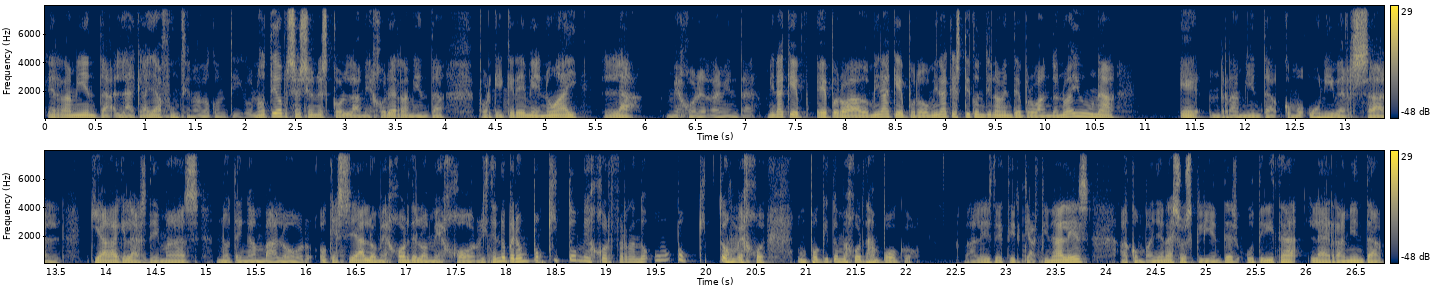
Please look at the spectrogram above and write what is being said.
herramienta? La que haya funcionado contigo. No te obsesiones con la mejor herramienta, porque créeme, no hay la mejor herramienta. Mira que he probado, mira que pro, mira que estoy continuamente probando. No hay una herramienta como universal que haga que las demás no tengan valor o que sea lo mejor de lo mejor. Diciendo, pero un poquito mejor, Fernando, un poquito mejor, un poquito mejor tampoco. ¿Vale? Es decir, que al final es acompañar a esos clientes, utiliza la herramienta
